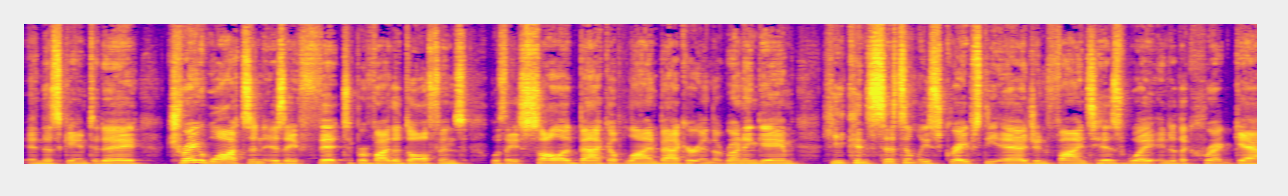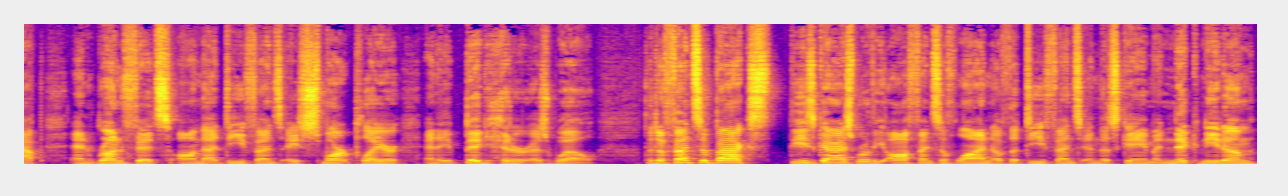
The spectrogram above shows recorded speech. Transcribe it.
in this game today. Tre Watson is a fit to provide the Dolphins with a solid backup linebacker in the running game. He consistently scrapes the edge and finds his way into the correct gap and run fits on that defense. A smart player and a big hitter as well. The defensive backs, these guys were the offensive line of the defense in this game, and Nik Needham,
